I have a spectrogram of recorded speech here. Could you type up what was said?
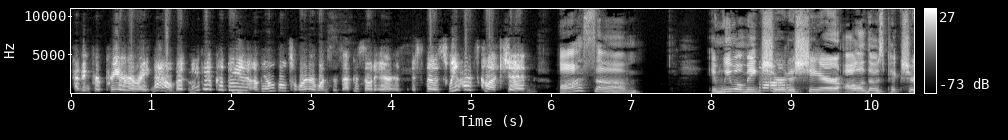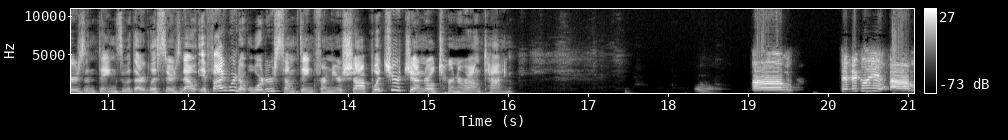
having for pre-order right now, but maybe it could be available to order once this episode airs. It's the Sweethearts collection. Awesome. And we will make sure to share all of those pictures and things with our listeners. Now, if I were to order something from your shop, what's your general turnaround time? Um, typically, um,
